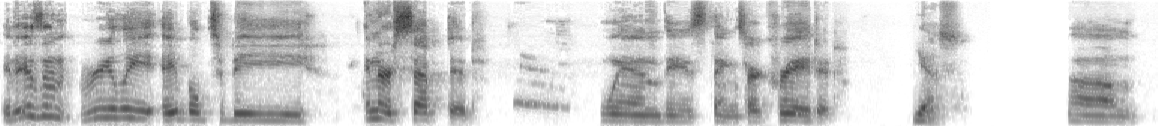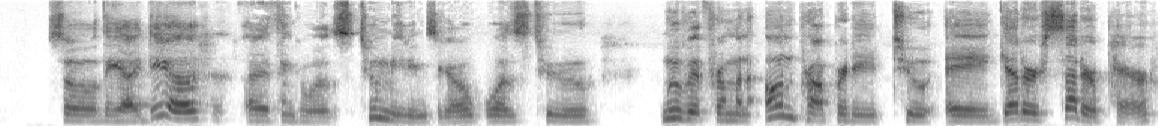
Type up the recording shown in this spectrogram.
it isn't really able to be intercepted when these things are created. Yes. Um, so the idea, I think it was two meetings ago, was to move it from an own property to a getter setter pair.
